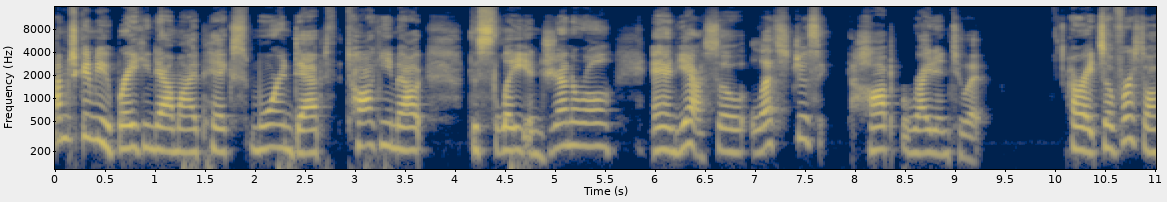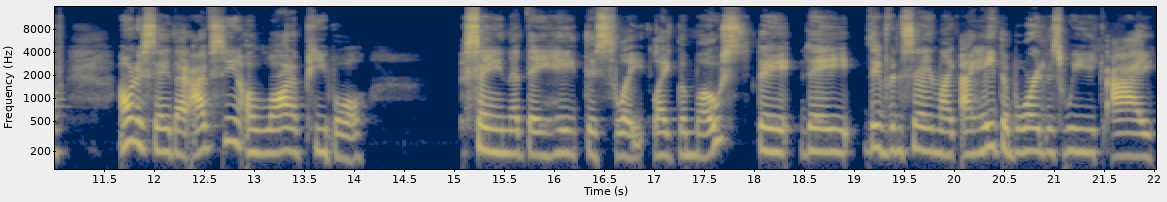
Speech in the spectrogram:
I'm just going to be breaking down my picks more in depth, talking about the slate in general. And yeah, so let's just hop right into it. All right, so first off, I want to say that I've seen a lot of people saying that they hate this slate like the most. They they they've been saying like I hate the board this week. I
